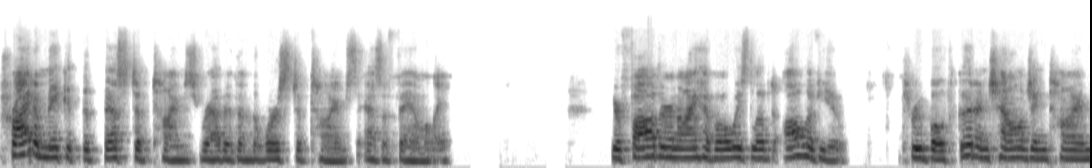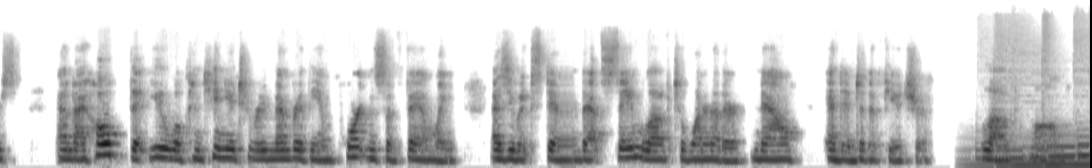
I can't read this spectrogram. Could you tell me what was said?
Try to make it the best of times rather than the worst of times as a family. Your father and I have always loved all of you through both good and challenging times, and I hope that you will continue to remember the importance of family as you extend that same love to one another now and into the future. Love, Mom.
